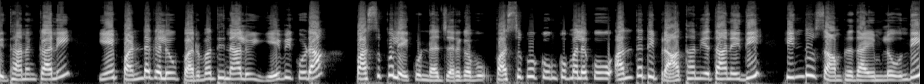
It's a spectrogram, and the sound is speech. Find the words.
విధానం కానీ ఏ పండగలు పర్వదినాలు ఏవి కూడా పసుపు లేకుండా జరగవు. పసుపు కుంకుమలకు అంతటి ప్రాధాన్యత అనేది హిందూ సాంప్రదాయంలో ఉంది.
